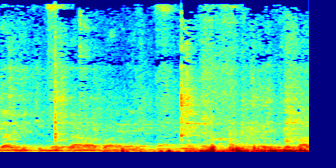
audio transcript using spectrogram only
Dahil yun sa bahay. Ay, ito ba tayo? Kwenta ko yun. Kwenta ko yun.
